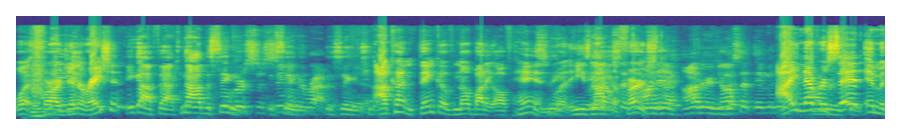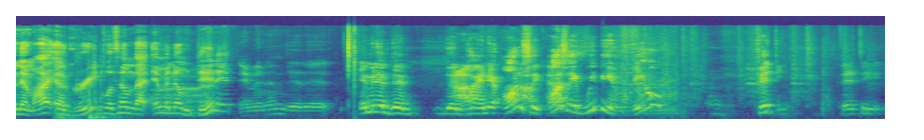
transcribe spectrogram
What for our generation? He got facts. Nah, the singer, Versus the singing and rapping. The singing. I couldn't think of nobody offhand, but he's Yeah, not the first. Andre, Andre- y'all said Eminem. I never Andre said. Eminem. I agreed with him that Eminem uh, did it. Eminem did it. Eminem did did Out- pioneer. Honestly, Outkast. honestly, if we being real, fifty. Fifty.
